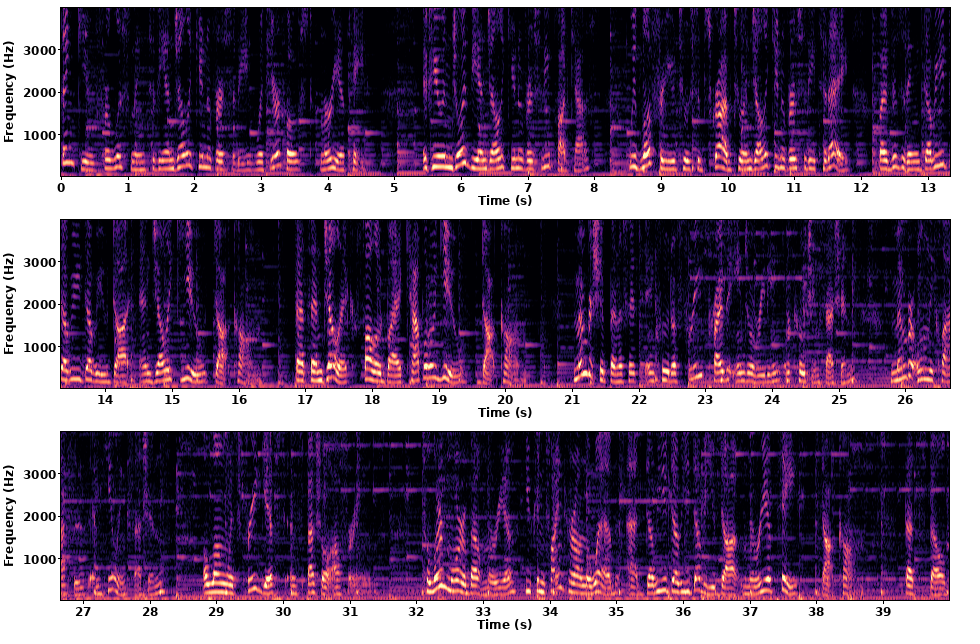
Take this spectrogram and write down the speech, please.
Thank you for listening to the Angelic University with your host, Maria Peth. If you enjoyed the Angelic University podcast, We'd love for you to subscribe to Angelic University today by visiting www.angelicu.com. That's angelic followed by a capital U.com. Membership benefits include a free private angel reading or coaching session, member only classes and healing sessions, along with free gifts and special offerings. To learn more about Maria, you can find her on the web at www.mariapeth.com that's spelled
